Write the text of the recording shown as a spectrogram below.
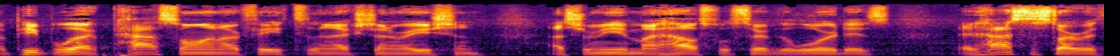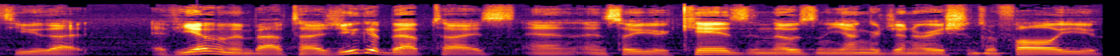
a people that pass on our faith to the next generation, as for me and my house will serve the Lord, is it has to start with you that if you haven't been baptized, you get baptized. And, and so your kids and those in the younger generations will follow you.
